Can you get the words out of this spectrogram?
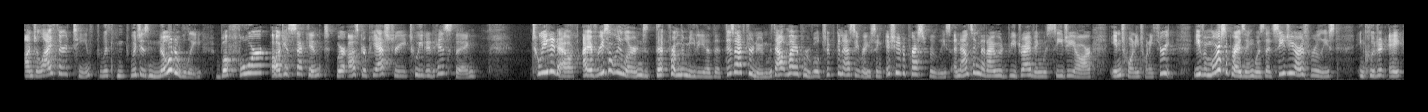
on July 13th, with, which is notably before August 2nd, where Oscar Piastri tweeted his thing, tweeted out, I have recently learned that from the media that this afternoon, without my approval, Chip Ganassi Racing issued a press release announcing that I would be driving with CGR in 2023. Even more surprising was that CGR's release included a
